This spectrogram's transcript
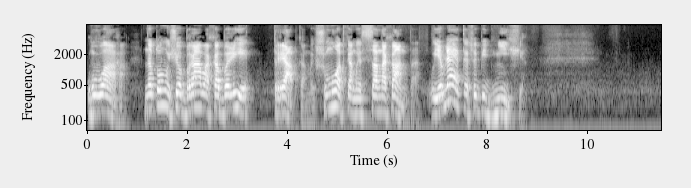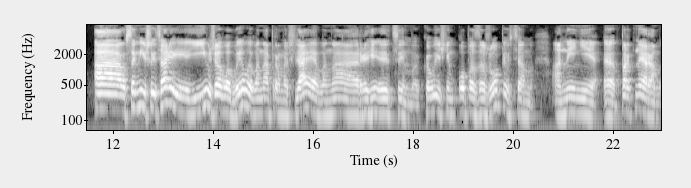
увага, на тому, що брала хабарі тряпками, шмотками з Санаханта. Уявляєте собі дніще? А в самій Швейцарії її вже ловили, вона промишляє, вона регі- цим колишнім опозажопівцям, а нині е, партнерам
